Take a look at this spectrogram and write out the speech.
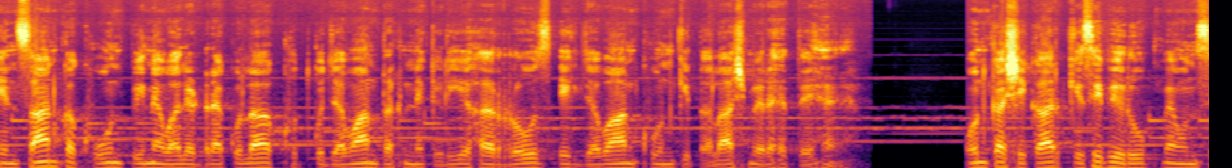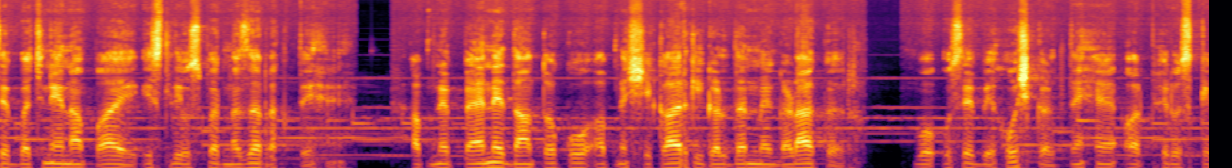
इंसान का खून पीने वाले ड्रैकुला खुद को जवान रखने के लिए हर रोज एक जवान खून की तलाश में रहते हैं। उनका शिकार किसी भी रूप में उनसे बचने ना पाए, इसलिए उस पर नज़र रखते हैं। अपने पैने दांतों को अपने शिकार की गर्दन में गड़ाकर वो उसे बेहोश करते हैं और फिर उसके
